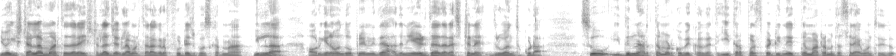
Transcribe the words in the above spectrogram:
ಇವಾಗ ಇಷ್ಟೆಲ್ಲ ಮಾಡ್ತಿದ್ದಾರೆ ಇಷ್ಟೆಲ್ಲ ಜಗಳ ಮಾಡ್ತಾರೆ ಆಗಿರೋ ಫುಟೇಜ್ಗೋಸ್ಕರನ ಇಲ್ಲ. ಅವ್ರಿಗೇನೋ ಒಂದು ಒಪಿನಿಯನ್ ಇದೆ, ಅದನ್ನು ಹೇಳ್ತಾ ಇದ್ದಾರೆ ಅಷ್ಟೇ ಧ್ರುವಂತ ಕೂಡ. ಸೊ ಇದನ್ನು ಅರ್ಥ ಮಾಡ್ಕೋಬೇಕಾಗುತ್ತೆ. ಈ ಥರ ಪರ್ಸ್ಪೆಕ್ಟಿವ್ ಯೋಚನೆ ಮಾಡ್ರೆ ಮಾತ್ರ ಸರಿಯಾಗುವಂಥದ್ದು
